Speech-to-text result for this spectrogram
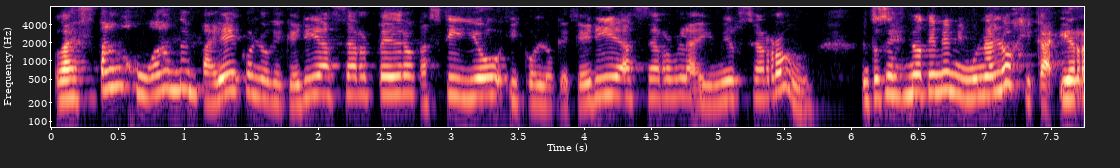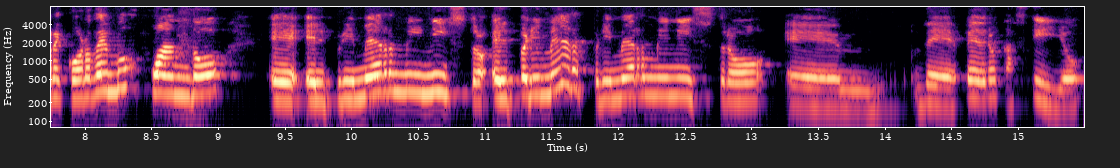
O sea, están jugando en pared con lo que quería hacer Pedro Castillo y con lo que quería hacer Vladimir Cerrón. Entonces no tiene ninguna lógica. Y recordemos cuando eh, el primer ministro, el primer primer ministro em, de Pedro Castillo,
